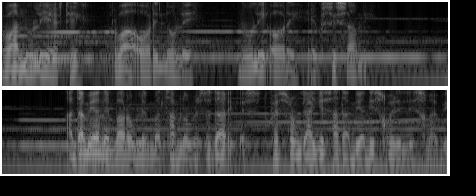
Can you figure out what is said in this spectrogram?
801 820 0263 ადამიანებმა, რომლებმაც ამ ნომერზე დარიგეს, თქვენს რომ გაიგეს ადამიანის ყვირილის ხმები,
